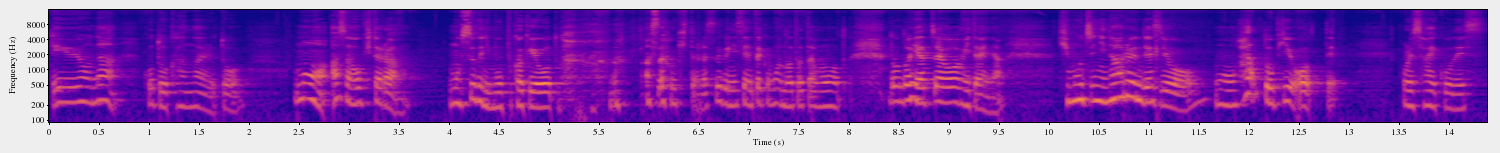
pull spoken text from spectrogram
ていうようなことを考えるともう朝起きたらもうすぐにモップかけようとか。朝起きたらすぐに洗濯物を畳もうとか。どんどんやっちゃおうみたいな気持ちになるんですよ。もうハッと起きようって。これ最高です。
